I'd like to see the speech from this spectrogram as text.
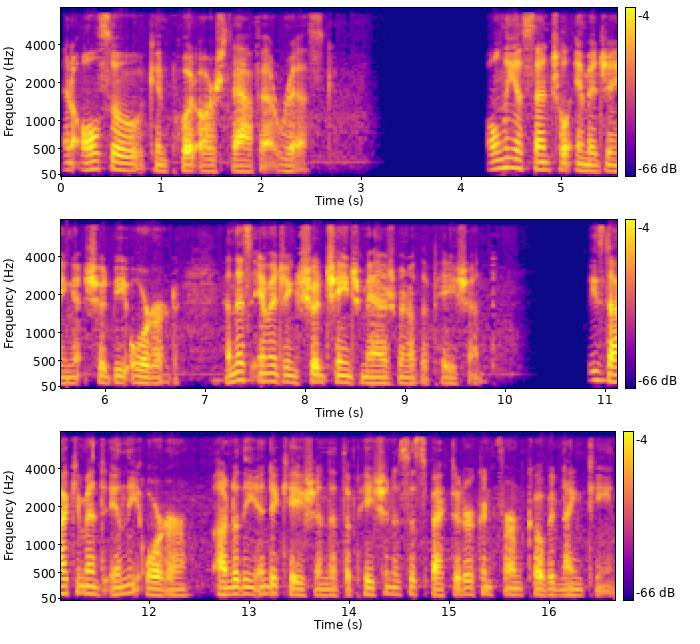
and also can put our staff at risk. Only essential imaging should be ordered, and this imaging should change management of the patient. Please document in the order under the indication that the patient is suspected or confirmed COVID-19.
